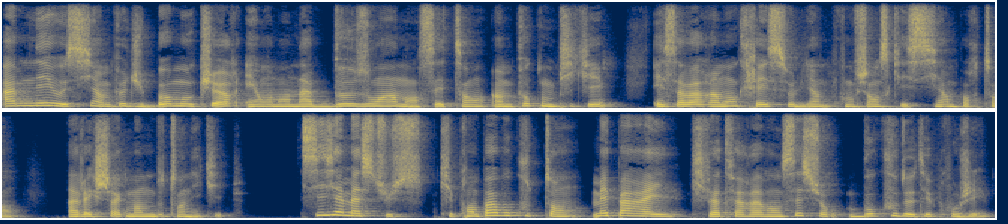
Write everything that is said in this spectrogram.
amener aussi un peu du baume au cœur et on en a besoin dans ces temps un peu compliqués. Et ça va vraiment créer ce lien de confiance qui est si important avec chaque membre de ton équipe. Sixième astuce, qui prend pas beaucoup de temps, mais pareil, qui va te faire avancer sur beaucoup de tes projets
